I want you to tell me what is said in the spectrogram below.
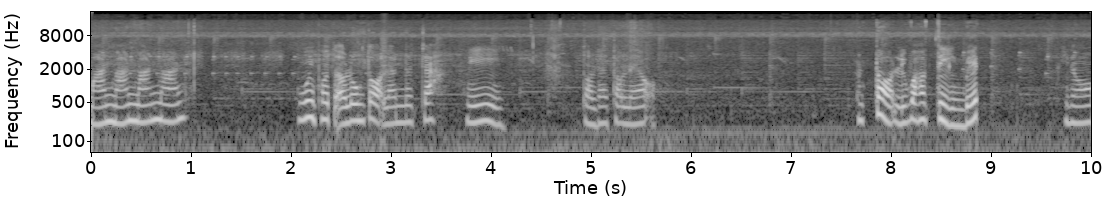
มานมานมานมานอุ้ยพอจะเอาลงต่อแล้วนะจ๊ะ นี่ ต่อแล้วต่อแล้ว มันตอดหรือว่าติ่งเบ็ดพี่น้อง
